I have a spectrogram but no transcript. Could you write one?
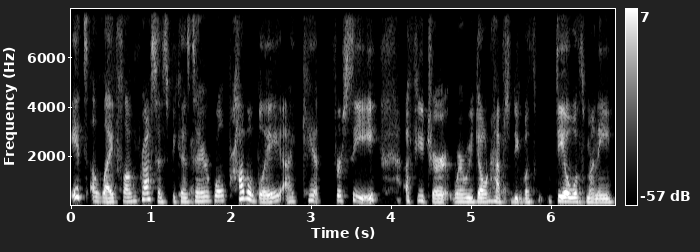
it's a lifelong process because there will probably i can't foresee a future where we don't have to deal with deal with money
